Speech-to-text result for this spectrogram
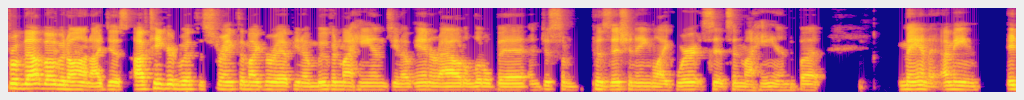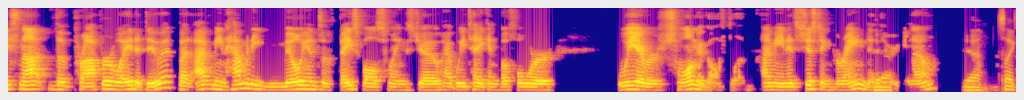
from that moment on. I just I've tinkered with the strength of my grip, you know, moving my hands, you know, in or out a little bit, and just some positioning, like where it sits in my hand. But man, I mean, it's not the proper way to do it. But I mean, how many millions of baseball swings, Joe, have we taken before? We ever swung a golf club. I mean, it's just ingrained in Yeah. there, you know. Yeah, it's like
